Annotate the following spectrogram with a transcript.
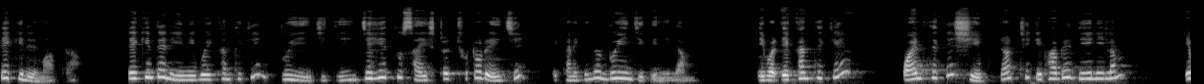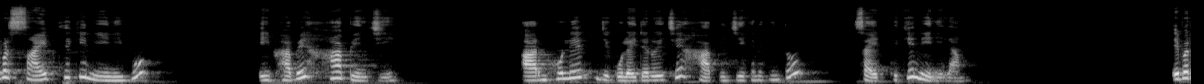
টেকিনের মাপটা। টেকিনটা নিয়ে নিব এখান থেকে দুই ইঞ্চিতে। যেহেতু সাইজটা ছোট রয়েছে এখানে কিন্তু দুই ইঞ্চিতে নিলাম। এবার এখান থেকে পয়েন্ট থেকে শেপটা ঠিক এভাবে দিয়ে নিলাম। এবার সাইড থেকে নিয়ে নিব এইভাবে হাফ ইঞ্চি। আর্ম হোলের যে গোলাইটা রয়েছে হাফ ইঞ্চি এখানে কিন্তু সাইড থেকে নিয়ে নিলাম। এবার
